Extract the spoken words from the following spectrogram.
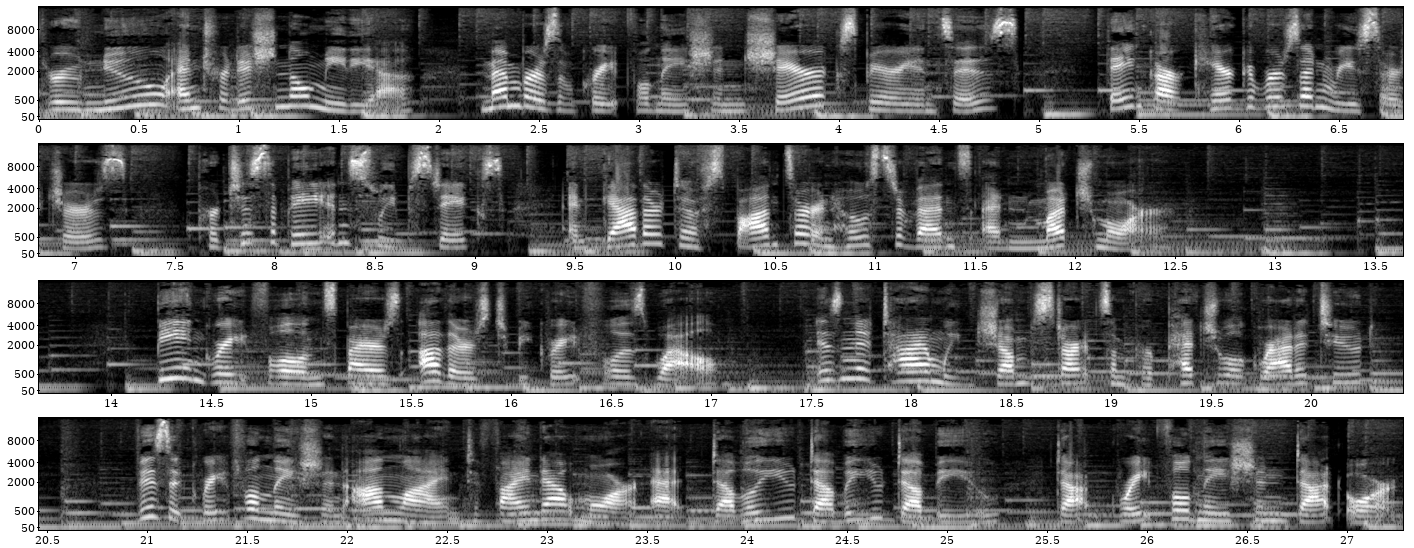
Through new and traditional media, members of Grateful Nation share experiences, thank our caregivers and researchers, participate in sweepstakes, and gather to sponsor and host events and much more. Being grateful inspires others to be grateful as well. Isn't it time we jumpstart some perpetual gratitude? Visit Grateful Nation online to find out more at www.gratefulnation.org.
